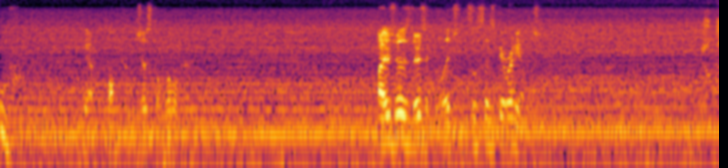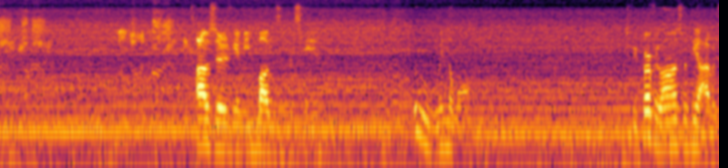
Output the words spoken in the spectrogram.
Ooh. Yeah, bumped just a little bit. I just realized there's a glitch. It still says get ready on the screen. Obviously there's gonna be bugs in this game. Ooh, in the wall. To be perfectly honest with you, I was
